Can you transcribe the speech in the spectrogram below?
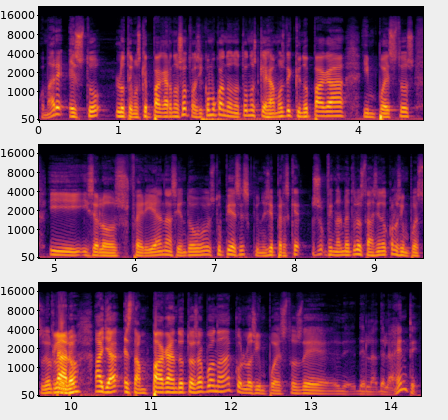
"Jue madre, esto lo tenemos que pagar nosotros. Así como cuando nosotros nos quejamos de que uno paga impuestos y, y se los ferían haciendo estupideces, que uno dice, pero es que finalmente lo están haciendo con los impuestos del Claro. pueblo. Allá están pagando toda esa huevonada con los impuestos de, de- de la, de la gente.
